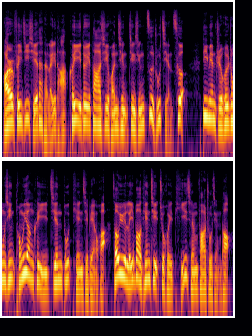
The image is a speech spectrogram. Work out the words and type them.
而飞机携带的雷达可以对大气环境进行自主检测。地面指挥中心同样可以监督天气变化，遭遇雷暴天气就会提前发出警报。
